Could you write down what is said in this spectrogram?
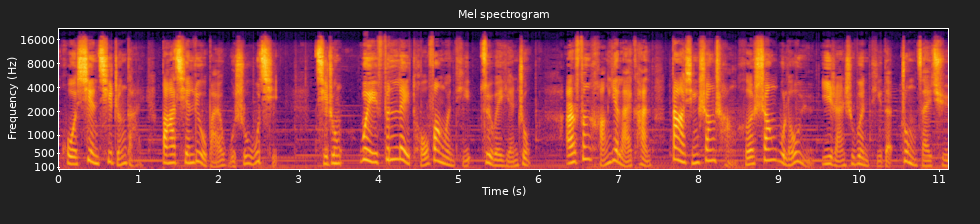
或限期整改八千六百五十五起。其中，未分类投放问题最为严重。而分行业来看，大型商场和商务楼宇依然是问题的重灾区。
